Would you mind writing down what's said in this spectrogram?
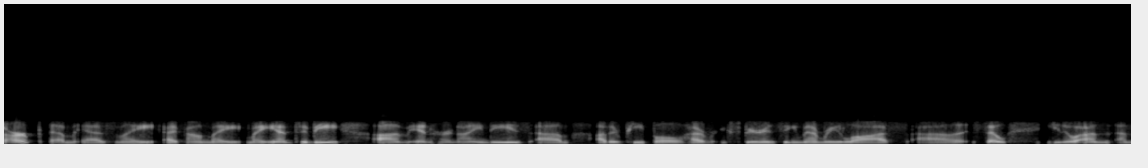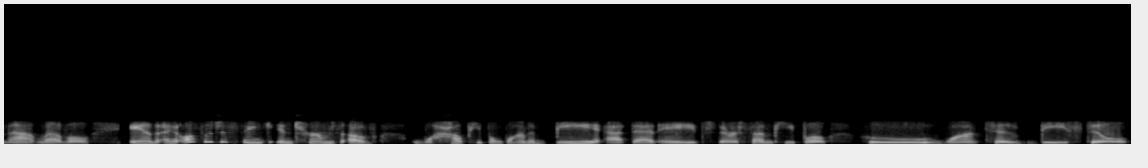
sharp, um, as my I found my my aunt to be um, in her 90s. Um, other people are experiencing memory loss. Uh, so, you know, on on that level, and I also just think in terms of how people want to be at that age. There are some people who want to be still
